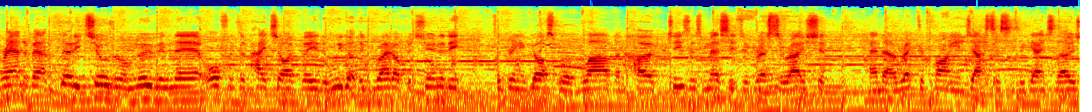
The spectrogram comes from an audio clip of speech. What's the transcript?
around about 30 children will move in there, orphans of HIV, that we got the great opportunity to bring a gospel of love and hope, Jesus' message of restoration and uh, rectifying injustices against those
